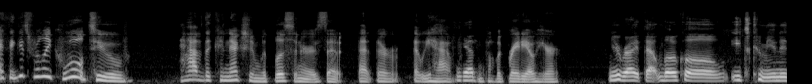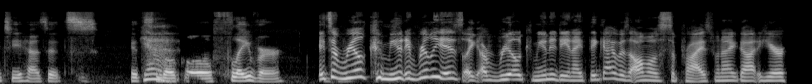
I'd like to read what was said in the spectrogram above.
I think it's really cool to have the connection with listeners that that they're that we have Yep. in public radio here. You're right. That local, each community has its its Yeah. local flavor. It's a real community. It really is like a real community. And I think I was almost surprised when I got here,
